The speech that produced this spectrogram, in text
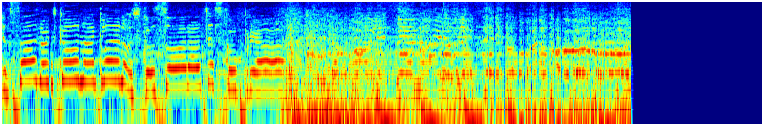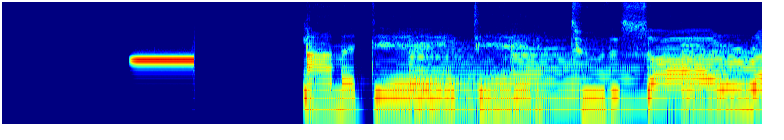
Sadočko na klenoško, sora českou prá. I'm addicted to the sorrow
